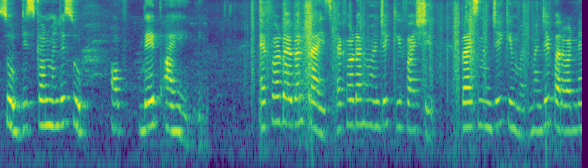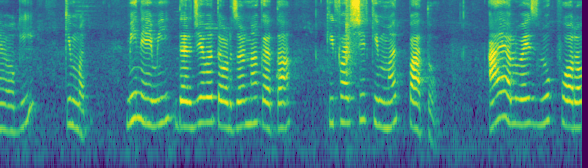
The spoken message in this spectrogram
सूट. डिस्काउंट म्हणजे सूट. ऑफ देत आहे. एफोर्डेबल प्राईस एफोर्डेबल म्हणजे किफायतशीर प्राईस म्हणजे किंमत. म्हणजे परवडण्यायोगी किंमत. मी नेहमी दर्जेवर तोडजोड न करता किफायतशीर किंमत पाहतो. I always look for a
